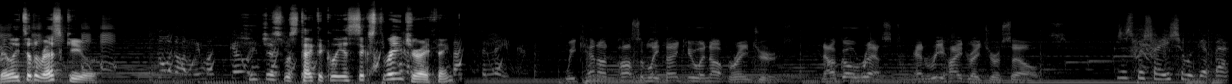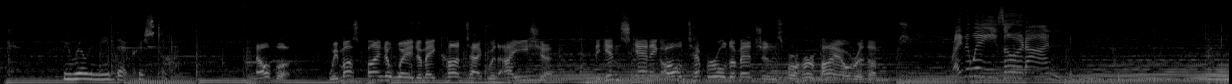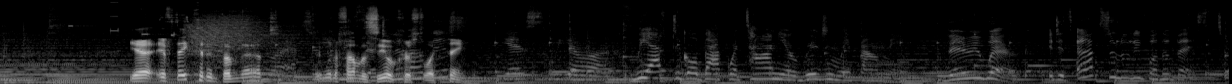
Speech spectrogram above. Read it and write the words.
Billy to the rescue. He just was technically a sixth ranger, I think. We cannot possibly thank you enough, Rangers. Now go rest and rehydrate yourselves. I just wish Aisha would get back. We really need that crystal. Alpha, we must find a way to make contact with Aisha. Begin scanning all temporal dimensions for her biorhythms. Right away, Zordon. Yeah, if they could have done that, they would have found the Zeo crystal, I think. Yes, we are. We have to go back where Tanya originally found me. Very well. It is absolutely for the best.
